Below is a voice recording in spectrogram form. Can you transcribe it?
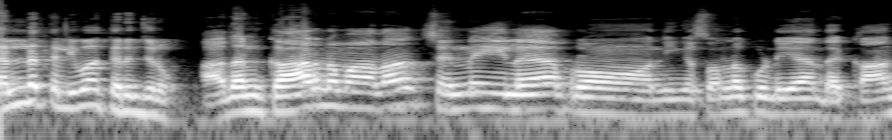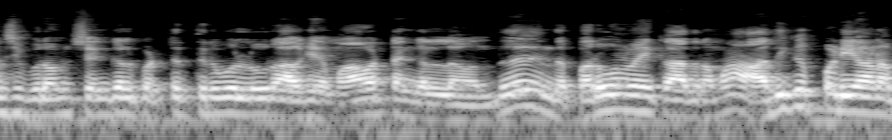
தெள்ள தெளிவா தெரிஞ்சிடும் அதன் காரணமா தான் சென்னையில அப்புறம் நீங்க சொல்லக்கூடிய அந்த காஞ்சிபுரம் செங்கல்பட்டு திருவள்ளூர் ஆகிய மாவட்டங்கள்ல வந்து இந்த பருவமழை காரணமா அதிகப்படியான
